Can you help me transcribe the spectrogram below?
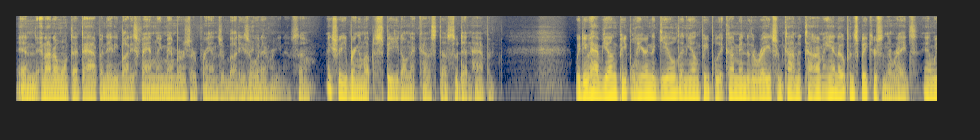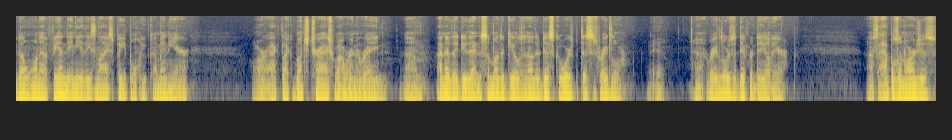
And and I don't want that to happen to anybody's family members or friends or buddies or whatever you know. So make sure you bring them up to speed on that kind of stuff so it doesn't happen. We do have young people here in the guild and young people that come into the raids from time to time and open speakers in the raids. And we don't want to offend any of these nice people who come in here or act like a bunch of trash while we're in a raid. Um, I know they do that in some other guilds and other discords, but this is raid lore. Yeah. Uh, raid lore is a different deal here. It's apples and oranges.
